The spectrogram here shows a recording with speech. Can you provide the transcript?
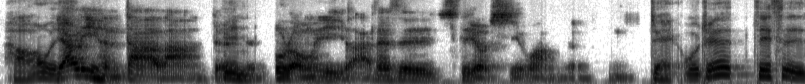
好，我压力很大啦，对，嗯、不容易啦，但是是有希望的。嗯，对，我觉得这次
